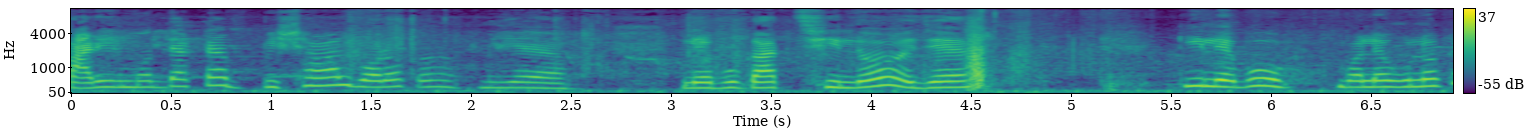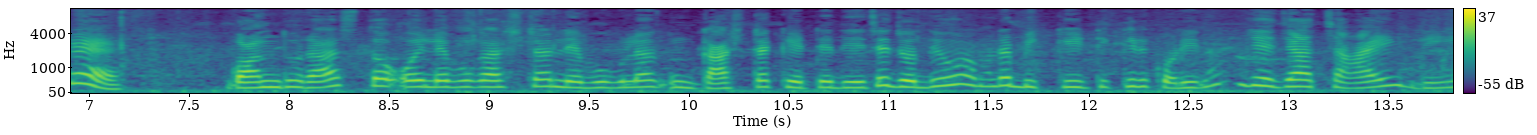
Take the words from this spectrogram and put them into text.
বাড়ির মধ্যে একটা বিশাল বড় ইয়ে লেবু গাছ ছিল, ওই যে কি লেবু বলে ওগুলোকে? গন্ধরাজ। তো ওই লেবু গাছটা, লেবুগুলো গাছটা কেটে দিয়েছে, যদিও আমরা বিক্রি টিক্রি করি না, যে যা চাই দিই,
